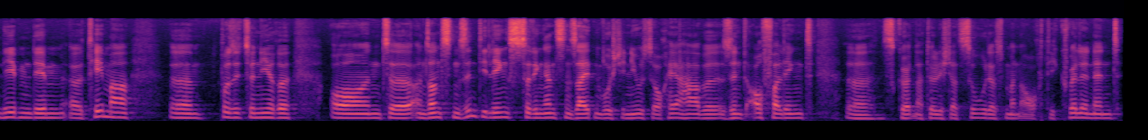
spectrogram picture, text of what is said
neben dem äh, Thema äh, positioniere. Und äh, ansonsten sind die Links zu den ganzen Seiten, wo ich die News auch her habe, sind auch verlinkt. Es gehört natürlich dazu, dass man auch die Quelle nennt.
